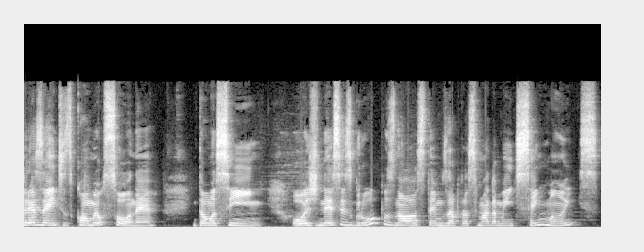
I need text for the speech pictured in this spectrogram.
presentes como eu sou, né? Então, assim, hoje nesses grupos nós temos aproximadamente 100 mães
